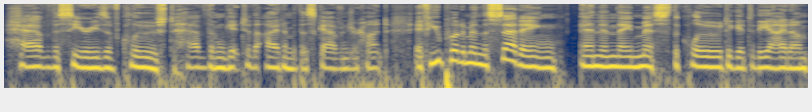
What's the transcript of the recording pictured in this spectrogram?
have the series of clues to have them get to the item of the scavenger hunt. If you put them in the setting and then they miss the clue to get to the item,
